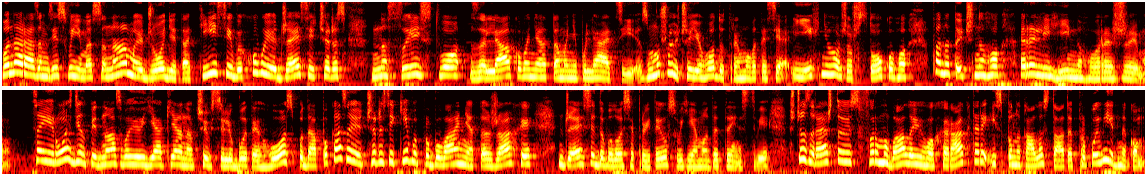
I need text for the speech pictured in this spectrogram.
Вона разом зі своїми синами Джоді та Тісі виховує Джесі через насильство, залякування та маніпуляції, змушуючи його дотримуватися їхнього жорстокого фанатичного релігійного режиму. Цей розділ під назвою Як я навчився любити Господа показує, через які випробування та жахи Джесі довелося пройти у своєму дитинстві, що зрештою сформувало його характер і спонукало стати проповідником,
